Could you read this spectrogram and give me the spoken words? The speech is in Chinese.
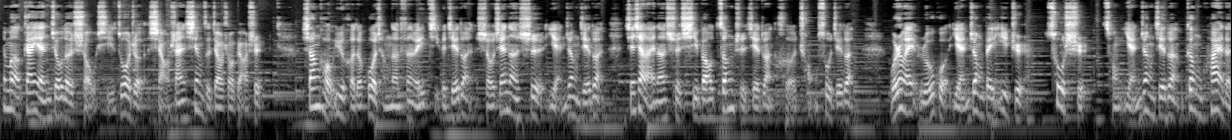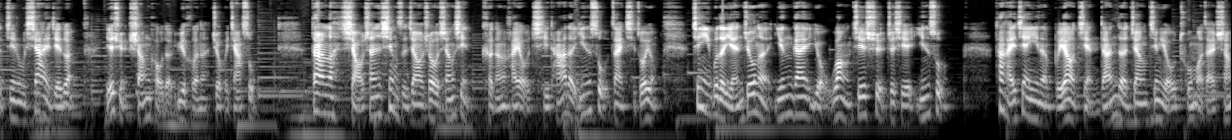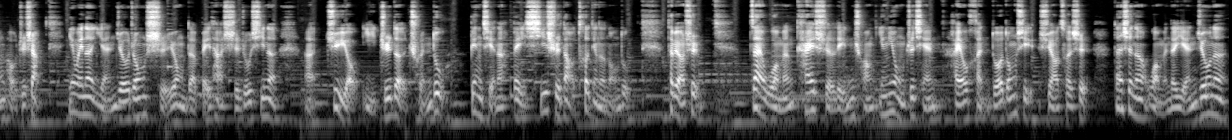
那么该研究的首席作者小山幸子教授表示，伤口愈合的过程呢分为几个阶段，首先呢是炎症阶段，接下来呢是细胞增殖阶段和重塑阶段。我认为，如果炎症被抑制，促使从炎症阶段更快地进入下一阶段，也许伤口的愈合呢就会加速。当然了，小山幸子教授相信，可能还有其他的因素在起作用。进一步的研究呢，应该有望揭示这些因素。他还建议呢，不要简单的将精油涂抹在伤口之上，因为呢，研究中使用的贝塔石竹烯呢，啊，具有已知的纯度，并且呢，被稀释到特定的浓度。他表示，在我们开始临床应用之前，还有很多东西需要测试，但是呢，我们的研究呢。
